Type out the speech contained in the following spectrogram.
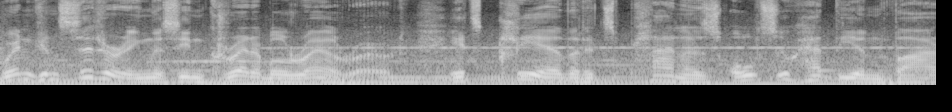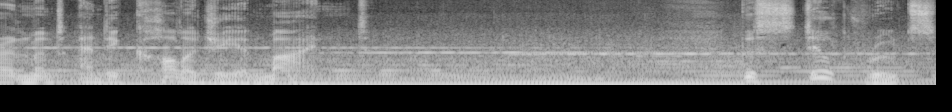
When considering this incredible railroad, it's clear that its planners also had the environment and ecology in mind. The stilt routes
